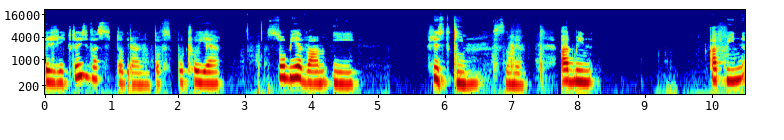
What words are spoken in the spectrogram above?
Jeżeli ktoś z was to gra, no to współczuję sobie wam i wszystkim w sumie. Admin Admin.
